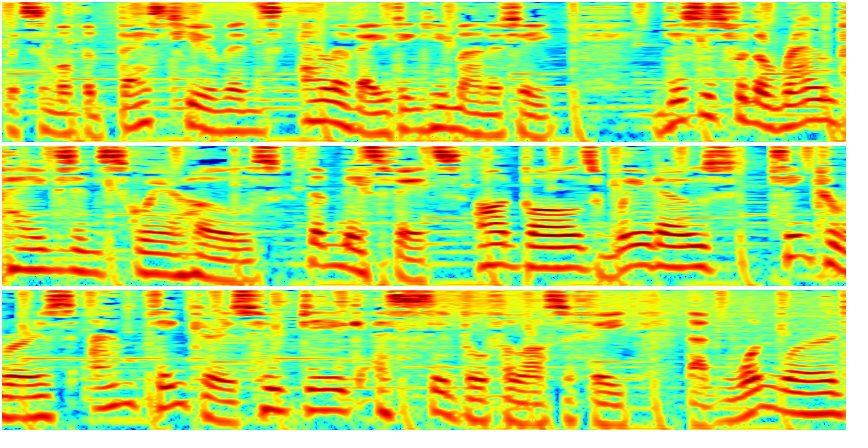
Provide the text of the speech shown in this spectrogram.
with some of the best humans elevating humanity. This is for the round pegs in square holes, the misfits, oddballs, weirdos, tinkerers, and thinkers who dig a simple philosophy that one word,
